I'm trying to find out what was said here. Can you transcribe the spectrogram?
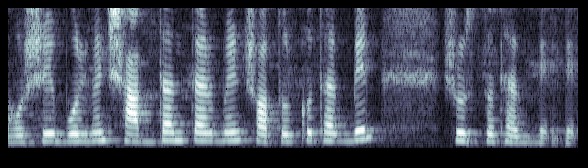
অবশ্যই বলবেন। সাবধান থাকবেন, সতর্ক থাকবেন, সুস্থ থাকবেন।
